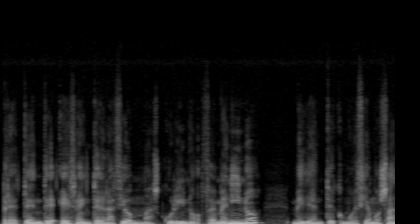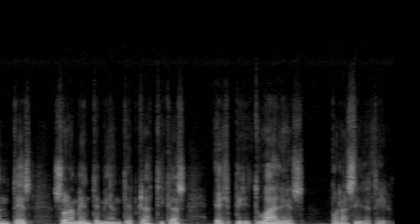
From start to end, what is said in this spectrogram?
pretende esa integración masculino-femenino mediante, como decíamos antes, solamente mediante prácticas espirituales, por así decir.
